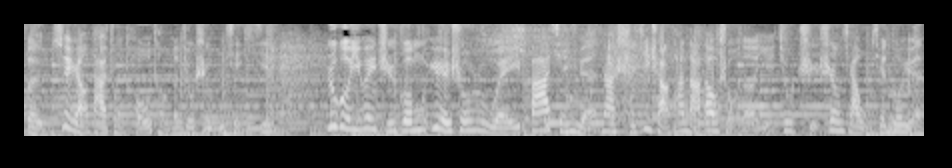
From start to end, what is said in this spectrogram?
分，最让大众头疼的就是五险一金。如果一位职工月收入为八千元，那实际上他拿到手的也就只剩下五千多元。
